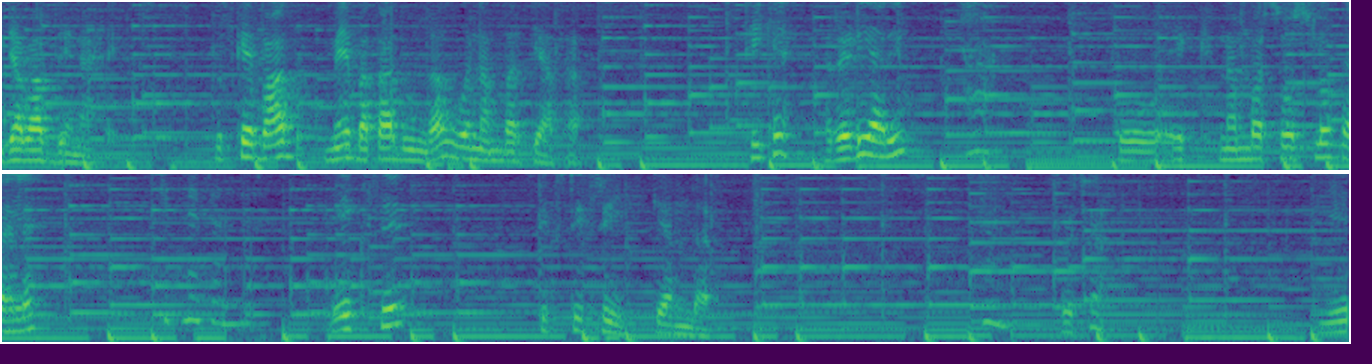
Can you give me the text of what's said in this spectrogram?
जवाब देना है। उसके बाद मैं बता दूँगा वो नंबर क्या था। ठीक है? रेडी आ रही हाँ। तो एक नंबर सोच लो पहले। कितने के अंदर? एक से 63 के अंदर। सोचा? ये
